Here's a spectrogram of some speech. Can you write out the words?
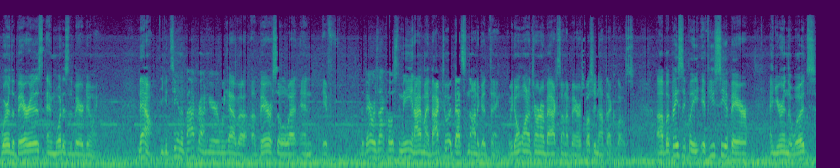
where the bear is, and what is the bear doing. Now, you can see in the background here, we have a, a bear silhouette, and if the bear was that close to me and I have my back to it, that's not a good thing. We don't want to turn our backs on a bear, especially not that close. Uh, but basically, if you see a bear and you're in the woods,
